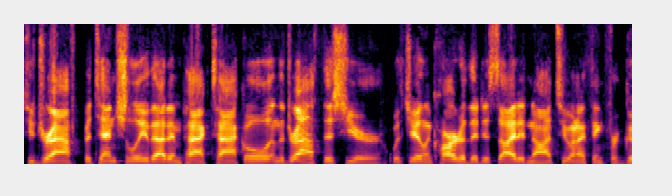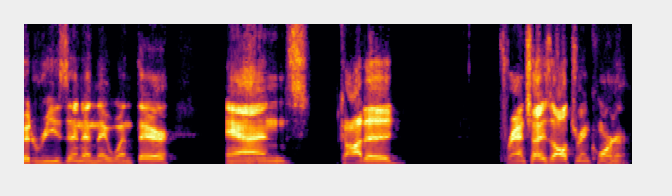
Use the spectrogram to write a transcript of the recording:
to draft potentially that impact tackle in the draft this year with Jalen Carter. They decided not to, and I think for good reason. And they went there and got a franchise altering corner.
